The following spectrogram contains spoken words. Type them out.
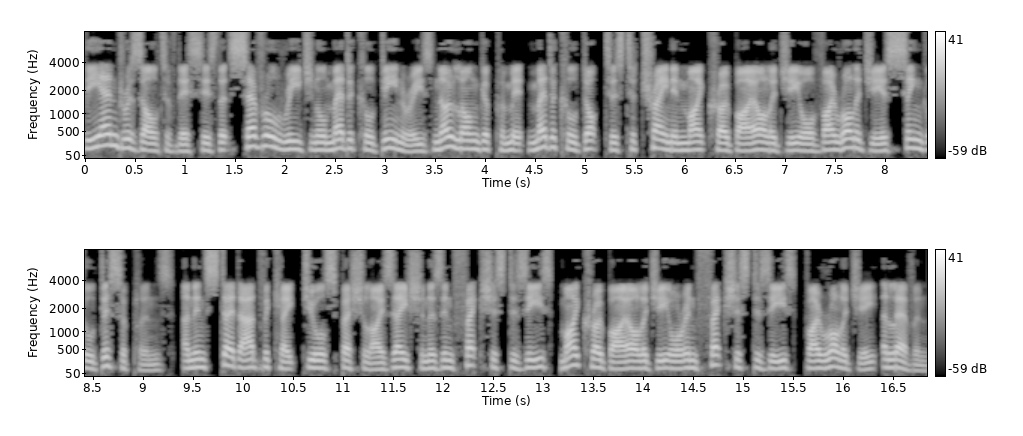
The end result of this is that several regional medical deaneries no longer permit medical doctors to train in microbiology or virology as single disciplines, and instead advocate dual specialization as infectious disease, microbiology or infectious disease, virology 11.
